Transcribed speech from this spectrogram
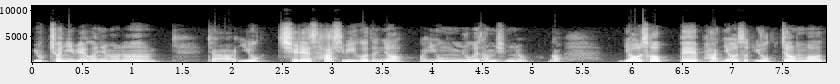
6,200원이면은 자, 6, 7에 42거든요. 66에 36. 그러니까 6배 반, 6, 6점 뭐,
